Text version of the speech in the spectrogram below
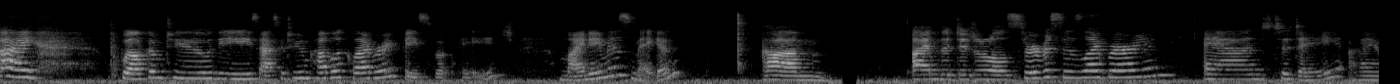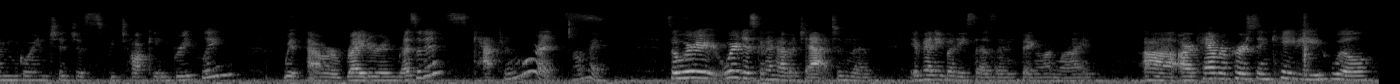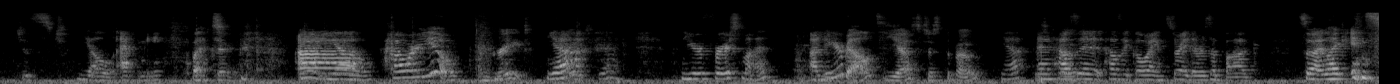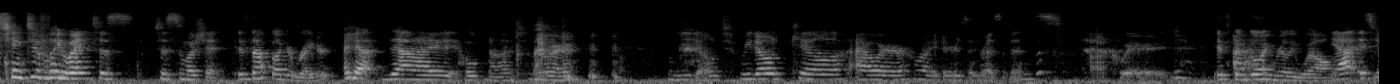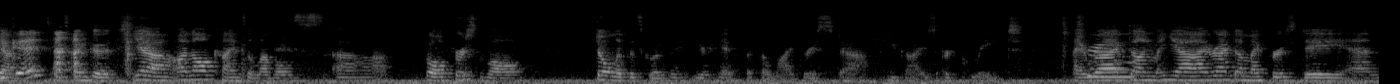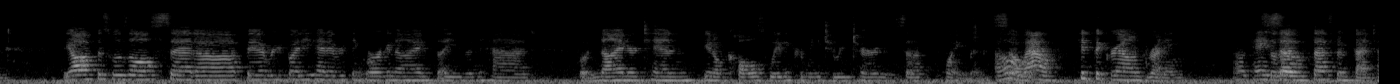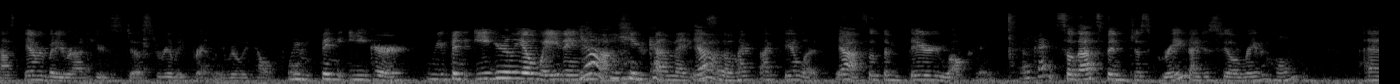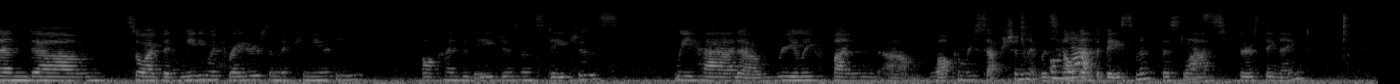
Hi, welcome to the Saskatoon Public Library Facebook page. My name is Megan. Um, I'm the Digital Services Librarian and today I am going to just be talking briefly with our writer in residence, Katherine Lawrence. Hi. So we're, we're just going to have a chat and then if anybody says anything online, uh, our camera person, Katie, will just yell at me. But uh, yell. how are you? I'm great. Yeah? Great, Yeah. Your first month under your belt. Yes, just about. Yeah. Just and how's about. it how's it going? Sorry, there was a bug. So I like instinctively went to s- to smush it. Is that bug a writer? Yeah, I hope not. Or we don't we don't kill our writers in residence. Awkward. It's been Uh, going really well. Yeah, it's been good. It's been good. Yeah, on all kinds of levels. Uh, well, first of all, don't let this go to the, your head, but the library staff, you guys are great. True. I arrived on my yeah, I arrived on my first day and the office was all set up. Everybody had everything organized. I even had about nine or ten, you know, calls waiting for me to return and set up appointments. Oh so wow. hit the ground running. Okay, so so, that's, that's been fantastic. Everybody around here is just really friendly, really helpful. we've been eager. We've been eagerly awaiting Yeah. you coming. yeah, So. I, I feel it. Yeah, so it's been very welcoming. Okay. So that's been just great. I just feel right at home. And um, so I've been meeting with writers in the community, all kinds of ages and stages. We had a really fun um, welcome reception. It was Oh, held yeah. at the basement this Yes. last Thursday night.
